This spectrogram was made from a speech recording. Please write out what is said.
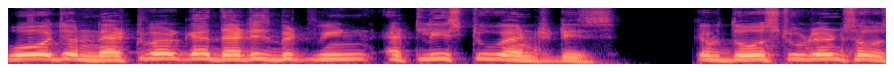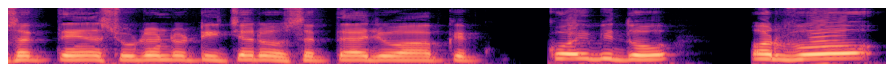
वो जो नेटवर्क है that is between at least two entities जब दो स्टूडेंट्स हो सकते हैं स्टूडेंट और टीचर हो सकता है, जो आपके कोई भी दो, और वो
